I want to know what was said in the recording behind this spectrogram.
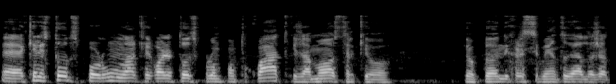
É, aqueles todos por um lá, que agora é todos por 1.4, que já mostra que o, que o plano de crescimento dela já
